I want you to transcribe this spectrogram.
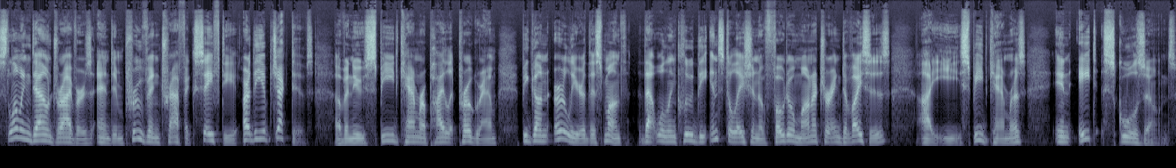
Slowing down drivers and improving traffic safety are the objectives of a new speed camera pilot program begun earlier this month that will include the installation of photo monitoring devices, i.e., speed cameras, in eight school zones.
